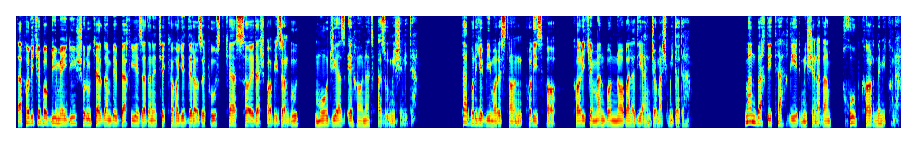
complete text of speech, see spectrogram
در حالی که با بیمیلی شروع کردم به بخیه زدن تکه های دراز پوست که از ساعدش آویزان بود، موجی از اهانت از او می شنیدم. درباره بیمارستان، پلیس ها، کاری که من با نابلدی انجامش می دادم. من وقتی تحقیر می شنوم خوب کار نمی کنم.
